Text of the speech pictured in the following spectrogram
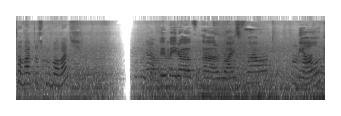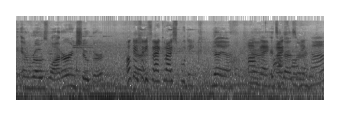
Co warto spróbować? They're made of uh, rice flour, Aha. milk and rose water and sugar. Okay, yeah. so it's like rice pudding. Yeah, yeah. Okay, yeah, it's rice a dessert. pudding, huh?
